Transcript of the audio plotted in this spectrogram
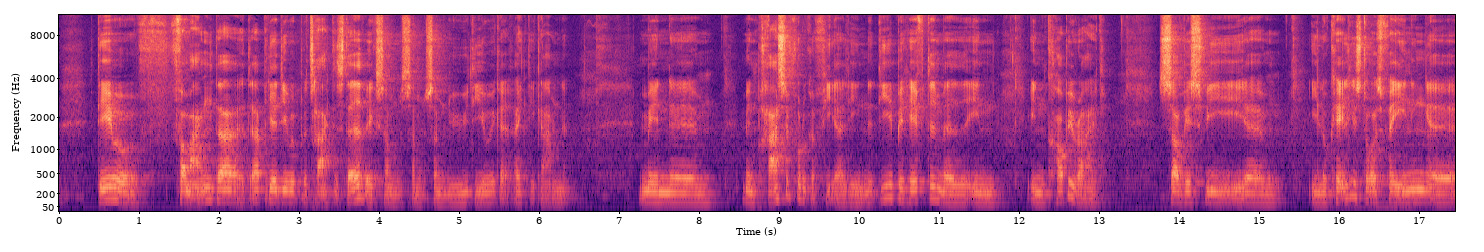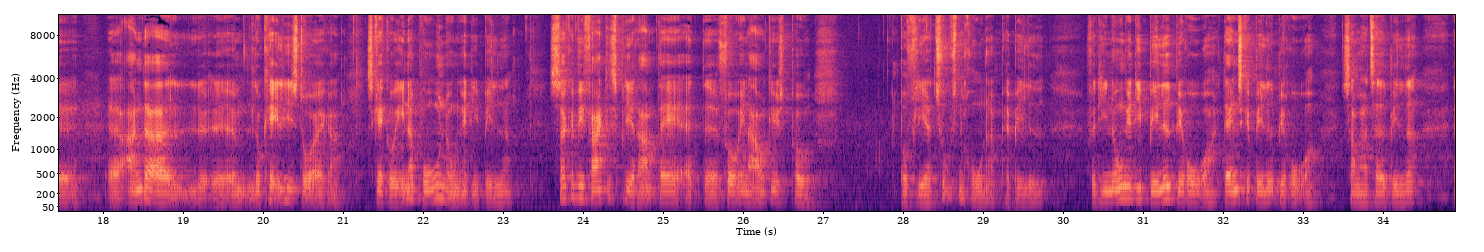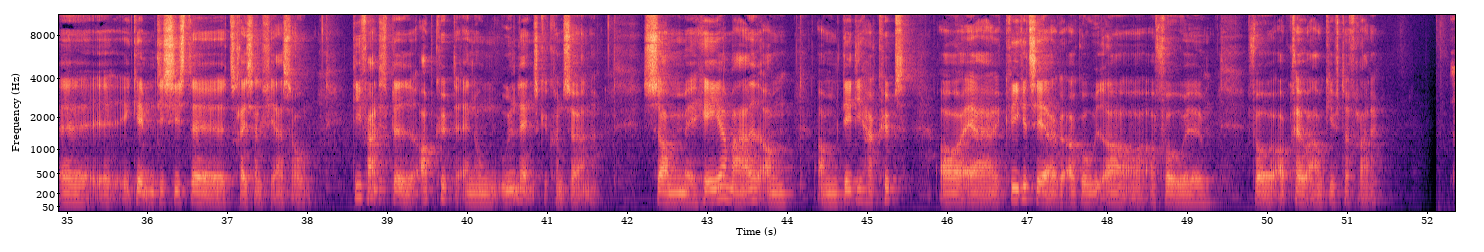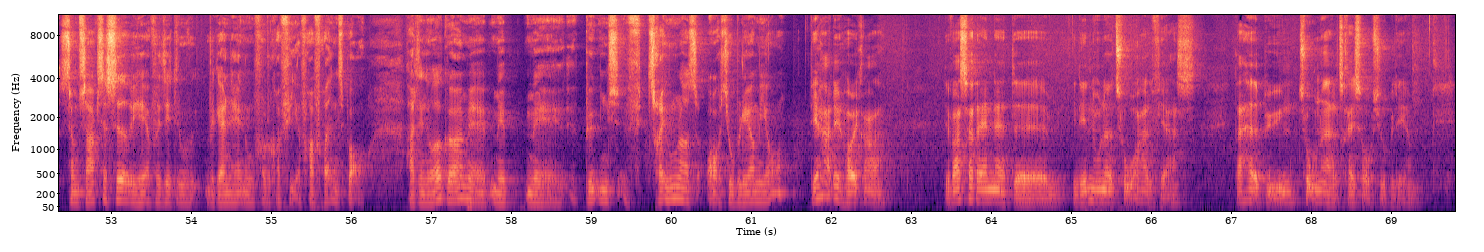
det er jo for mange, der, der bliver de jo betragtet stadigvæk som, som, som nye. De er jo ikke rigtig gamle. Men, øh, men pressefotografier og lignende, de er behæftet med en, en copyright. Så hvis vi øh, i Lokalhistorisk Forening, øh, øh, andre øh, lokalhistorikere, skal gå ind og bruge nogle af de billeder, så kan vi faktisk blive ramt af at øh, få en afgift på, på flere tusind kroner per billede. Fordi nogle af de billedbyråer, danske billedbyråer, som har taget billeder øh, øh igennem de sidste 60-70 år, de er faktisk blevet opkøbt af nogle udenlandske koncerner, som hæger meget om, om det, de har købt, og er kvikke til at, at gå ud og, og få, øh, få opkrævet afgifter fra det. Som sagt, så sidder vi her, fordi du vil gerne have nogle fotografier fra Fredensborg. Har det noget at gøre med, med, med byens 300 års jubilæum i år? Det har det i høj grad. Det var sådan, at øh, i 1972, der havde byen 250 års jubilæum.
